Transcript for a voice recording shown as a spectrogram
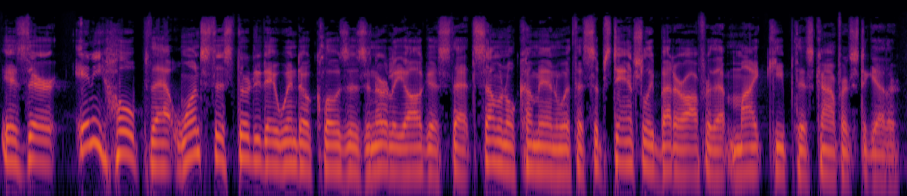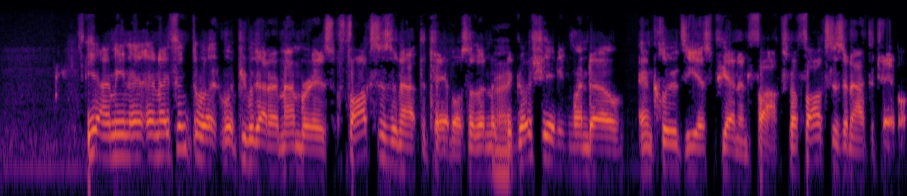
Is there any hope that once this 30 day window closes in early August, that someone will come in with a substantially better offer that might keep this conference together? Yeah, I mean, and I think what, what people got to remember is Fox isn't at the table. So the right. negotiating window includes ESPN and Fox, but Fox isn't at the table.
